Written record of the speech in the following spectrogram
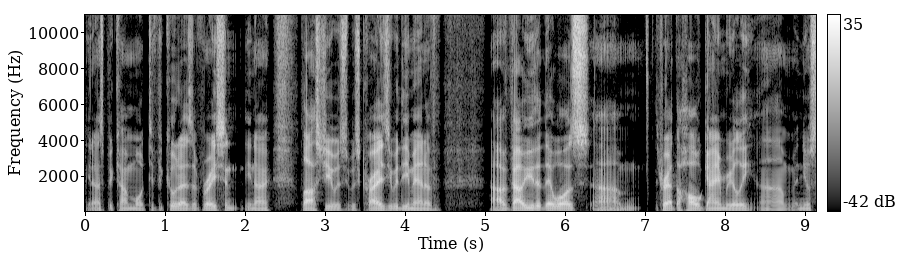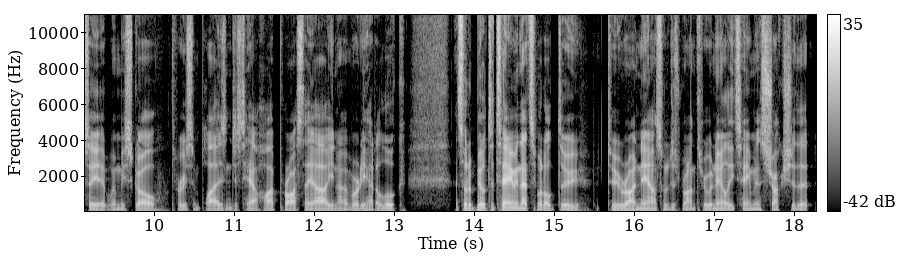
you know, it's become more difficult as of recent. You know, last year was was crazy with the amount of uh, value that there was um, throughout the whole game, really. Um, and you'll see it when we scroll through some plays and just how high priced they are. You know, I've already had a look and sort of built a team, and that's what I'll do do right now. Sort of just run through an early team and structure that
